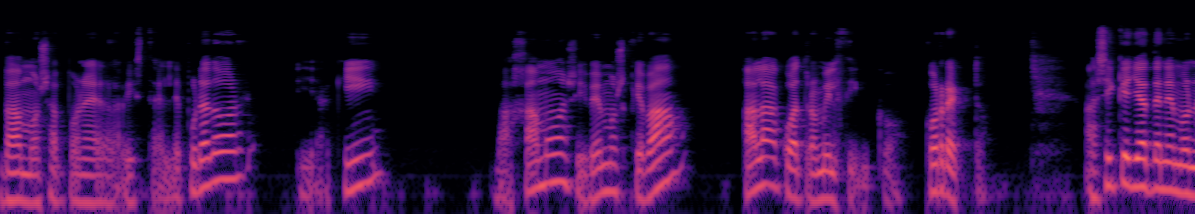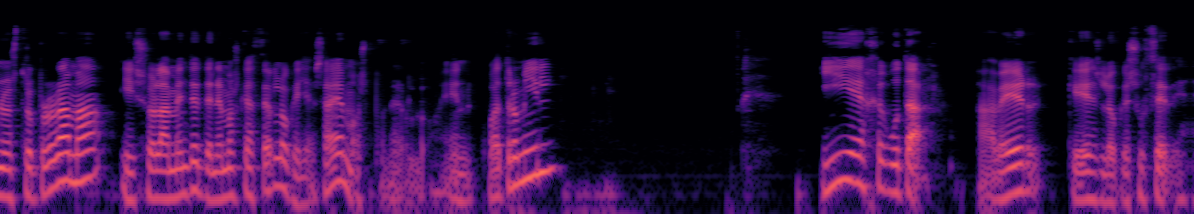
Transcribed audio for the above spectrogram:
vamos a poner a la vista el depurador y aquí bajamos y vemos que va a la 4005. Correcto. Así que ya tenemos nuestro programa y solamente tenemos que hacer lo que ya sabemos, ponerlo en 4000 y ejecutar, a ver qué es lo que sucede.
